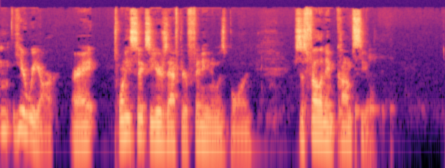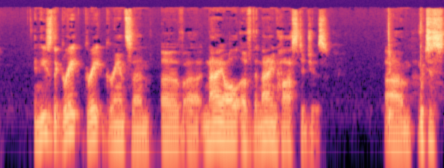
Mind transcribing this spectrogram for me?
mm, here we are. All right, twenty six years after Finian was born, there's this fellow named Comseal. And he's the great great grandson of uh, Niall of the Nine Hostages, um, which is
